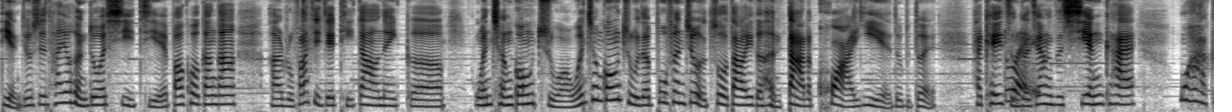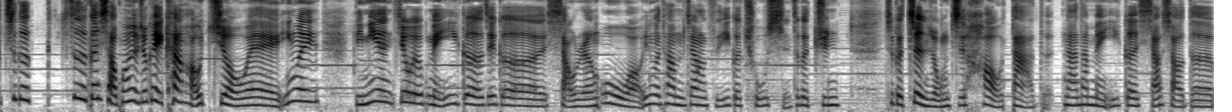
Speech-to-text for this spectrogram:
点就是它有很多细节，包括刚刚呃乳芳姐姐提到那个文成公主哦，文成公主的部分就有做到一个很大的跨页，对不对？还可以整个这样子掀开，对哇，这个这个跟小朋友就可以看好久哎，因为里面就有每一个这个小人物哦，因为他们这样子一个初始，这个军这个阵容之浩大的，那他每一个小小的。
